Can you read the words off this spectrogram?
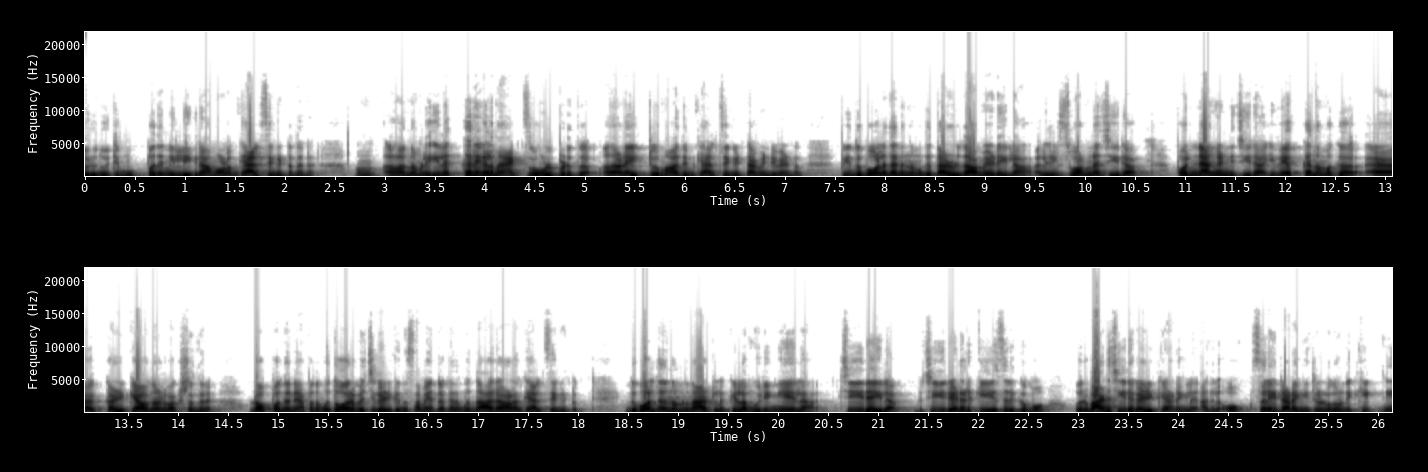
ഒരുന്നൂറ്റി മുപ്പത് മില്ലിഗ്രാമോളം കാൽസ്യം കിട്ടുന്നുണ്ട്. അപ്പം നമ്മൾ ഇലക്കറികൾ മാക്സിമം ഉൾപ്പെടുത്തുക. അതാണ് ഏറ്റവും ആദ്യം കാൽസ്യം കിട്ടാൻ വേണ്ടി വേണ്ടത്. അപ്പോൾ ഇതുപോലെ തന്നെ നമുക്ക് തഴുതാമയുടെ ഇല അല്ലെങ്കിൽ സ്വർണ ചീര പൊന്നാങ്കണ്ണി ചീര ഇവയൊക്കെ നമുക്ക് കഴിക്കാവുന്നതാണ് ഭക്ഷണത്തിന്. ഒപ്പം തന്നെ. അപ്പോൾ നമുക്ക് തോരൻ വെച്ച് കഴിക്കുന്ന സമയത്തൊക്കെ നമുക്ക് ധാരാളം കാൽസ്യം കിട്ടും. ഇതുപോലെ തന്നെ നമ്മുടെ നാട്ടിലൊക്കെയുള്ള മുരിങ്ങയില ചീരയില. ഇപ്പോൾ ചീരയുടെ ഒരു കേസ് എടുക്കുമ്പോൾ ഒരുപാട് ചീര കഴിക്കുകയാണെങ്കിൽ അതിൽ ഓക്സലേറ്റ് അടങ്ങിയിട്ടുള്ളതുകൊണ്ട് കിഡ്നി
